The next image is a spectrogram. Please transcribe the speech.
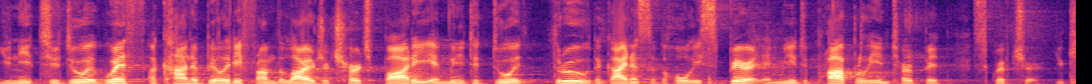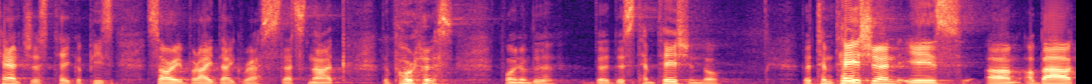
You need to do it with accountability from the larger church body, and we need to do it through the guidance of the Holy Spirit, and we need to properly interpret scripture. You can't just take a piece. Sorry, but I digress. That's not the point of the, the, this temptation, though. The temptation is um, about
